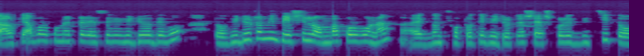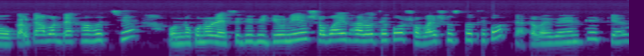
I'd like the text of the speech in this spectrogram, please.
কালকে আবার কোনো একটা রেসিপি ভিডিও দেবো। তো ভিডিওটা আমি বেশি লম্বা করব না, একদম ছোটতে ভিডিওটা শেষ করে দিচ্ছি। তো কালকে আবার দেখা হচ্ছে, অন্য কোনো রেসিপি ভিডিও নিয়ে। সবাই ভালো থেকো, সবাই সুস্থ থেকো। Tata bye bye and take care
